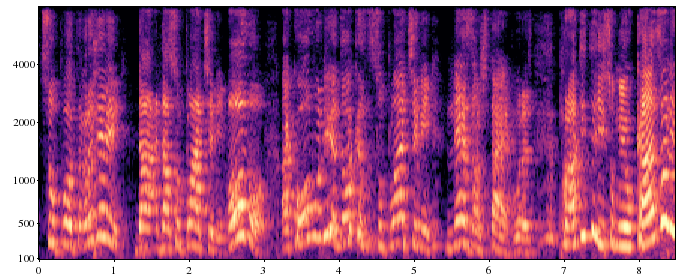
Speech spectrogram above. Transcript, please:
su potvrdili da, da su plaćeni. Ovo, ako ovo nije dokaz da su plaćeni, ne znam šta je, buraz. Pratitelji su mi ukazali,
